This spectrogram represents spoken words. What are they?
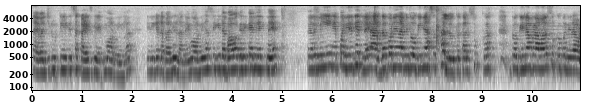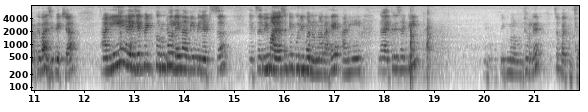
साहेबांची ड्युटी आहे ते सकाळीच गेलेत मॉर्निंगला त्यांनी काही डबा नेला नाही. मॉर्निंग असले की डबा वगैरे काही नेत नाही तर मी हे पनीर घेतलंय. अर्ध पनीर आम्ही दोघींनी असंच खाल्लं होतं काल सुक्क. दोघींना पण आम्हाला सुक्क पनीर आवडतं भाजीपेक्षा. आणि हे जे पीठ करून ठेवले ना मी मिलेट्सचं ह्याचं मी माझ्यासाठी पुरी बनवणार आहे आणि गायत्रीसाठी पीठ मळून ठेवलंय चपातीचं.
